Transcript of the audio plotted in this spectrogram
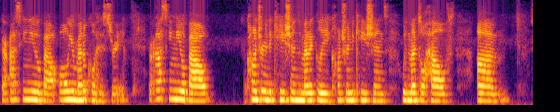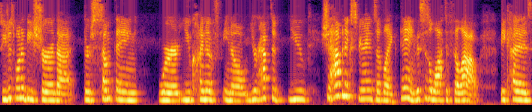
they're asking you about all your medical history, they're asking you about contraindications medically, contraindications with mental health. Um, so you just want to be sure that there's something where you kind of, you know, you have to, you should have an experience of like, dang, this is a lot to fill out. Because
